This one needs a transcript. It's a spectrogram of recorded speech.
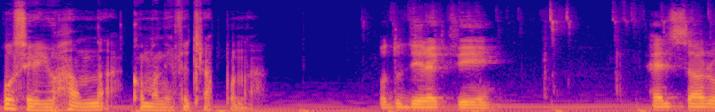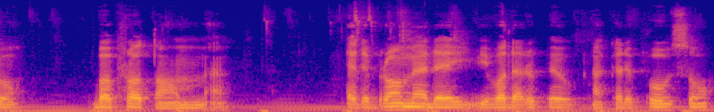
och ser Johanna komma ner för trapporna. Och då direkt vi hälsar och bara pratar om eh, är det bra med dig? Vi var där uppe och knackade på och så.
